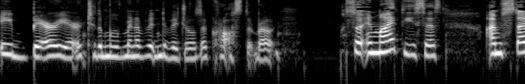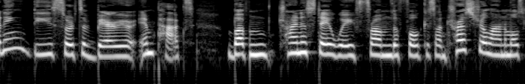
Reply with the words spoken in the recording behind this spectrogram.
a barrier to the movement of individuals across the road. So in my thesis, I'm studying these sorts of barrier impacts, but I'm trying to stay away from the focus on terrestrial animals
